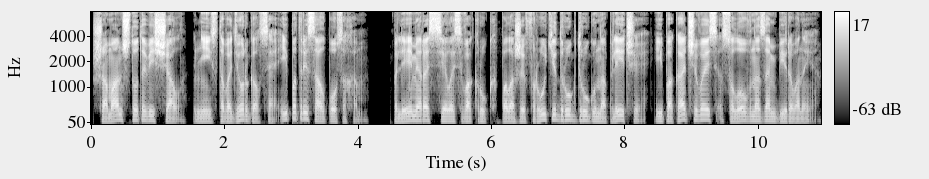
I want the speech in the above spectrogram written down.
Шаман что-то вещал, неистово дергался и потрясал посохом. Племя расселось вокруг, положив руки друг другу на плечи и покачиваясь, словно зомбированные.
